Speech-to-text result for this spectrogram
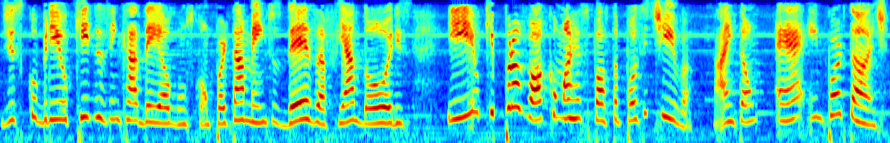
descobrir o que desencadeia alguns comportamentos desafiadores e o que provoca uma resposta positiva, tá? Então é importante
